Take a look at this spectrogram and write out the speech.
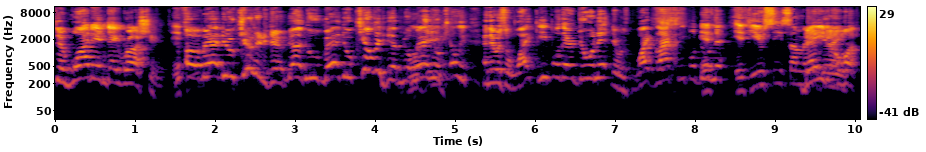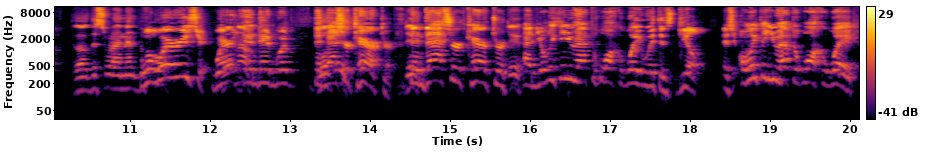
then why didn't they rush him? If- oh man, you're killing him! Man, you man, you're killing him! Well, man, you're killing. Him. And there was a white people there doing it. There was white black people doing If, it. if you see somebody They doing, what- Well, this is what I meant before. Well, where is it? Where Well, no. then then, where, then Well, that's dude. your character. Dude. Then that's your character, Dude. and the only thing you have to walk away with is guilt. It's the only thing you have to walk away.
